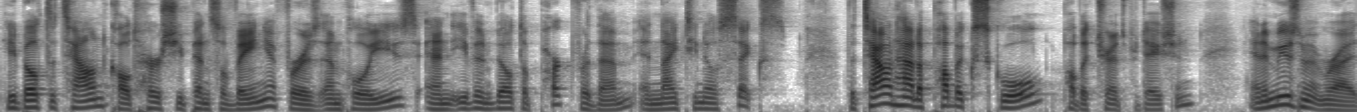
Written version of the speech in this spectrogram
He built a town called Hershey, Pennsylvania for his employees and even built a park for them in 1906. The town had a public school, public transportation, and amusement rides.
